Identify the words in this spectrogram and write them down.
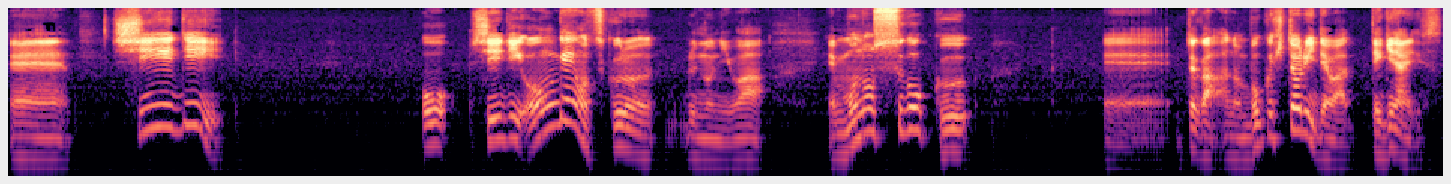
えー、CD を、CD 音源を作るのには、えものすごく、えー、というか、あの、僕一人ではできないです。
